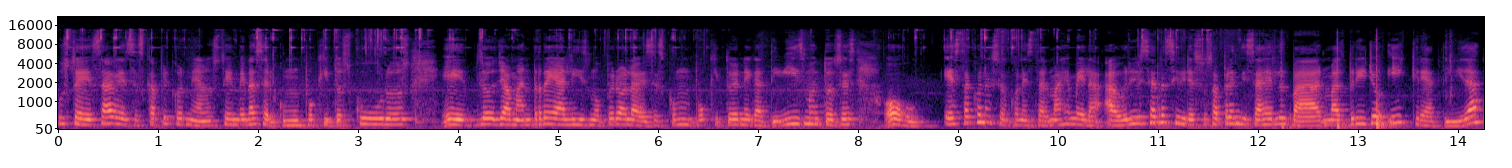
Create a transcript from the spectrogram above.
Ustedes a veces capricornianos tienden a ser como un poquito oscuros, eh, lo llaman realismo, pero a la vez es como un poquito de negativismo. Entonces, ojo, esta conexión con esta alma gemela, abrirse a recibir esos aprendizajes les va a dar más brillo y creatividad.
